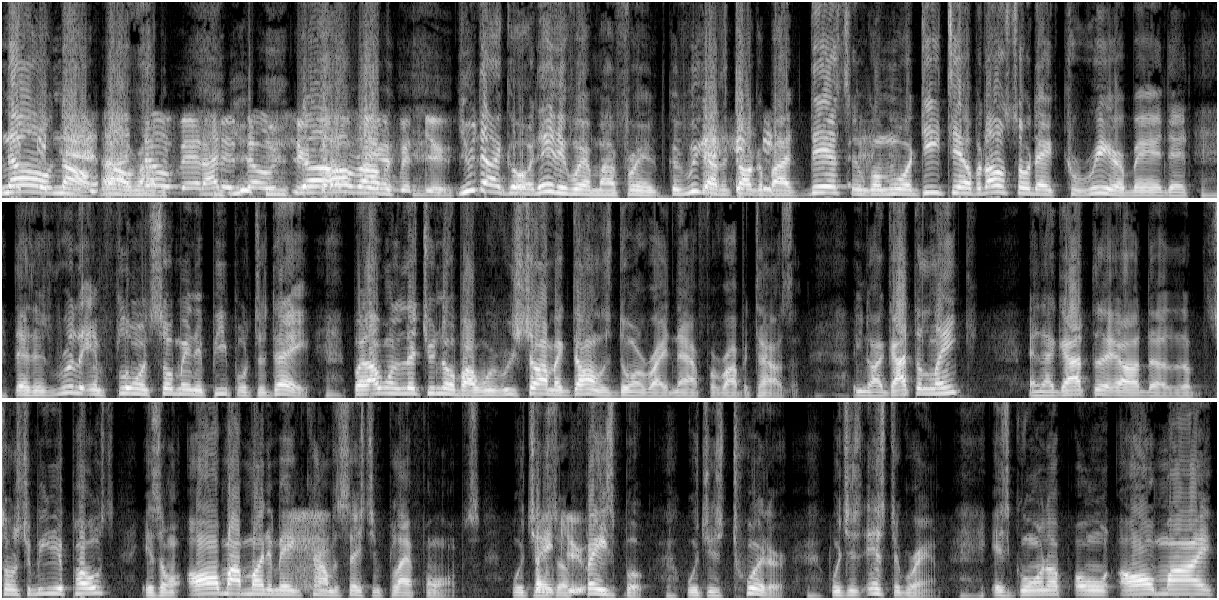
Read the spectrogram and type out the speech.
No, no, no, Robert. No, man, I didn't know you. No, Robert, with you. You're not going anywhere, my friend, because we got to talk about this and go more detail, but also that career, man, that that has really influenced so many people today. But I want to let you know about what Rushion McDonald's doing right now for Robert Townsend. You know, I got the link and I got the uh, the, the, social media post. It's on all my money making conversation platforms, which Thank is uh, Facebook, which is Twitter, which is Instagram. It's going up on all my.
